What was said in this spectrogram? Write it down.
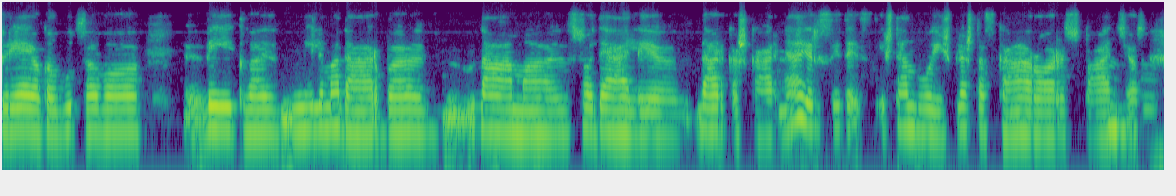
turėjo galbūt savo veiklą, mylimą darbą, namą, sodelį, dar kažką, ar ne, ir jisai tai, iš ten buvo išplėštas karo ar situacijos. Mhm.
